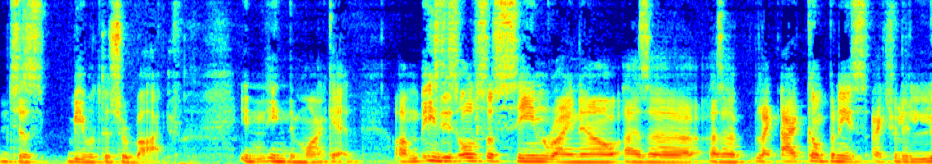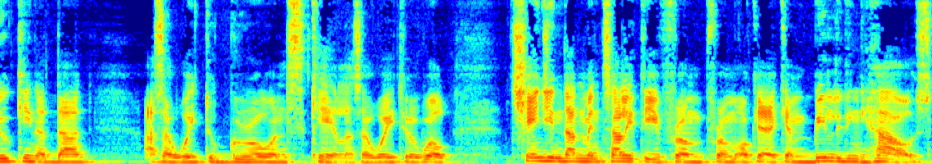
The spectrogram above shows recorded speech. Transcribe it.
just be able to survive in, in the market. Um, is this also seen right now as a as a like are companies actually looking at that as a way to grow and scale, as a way to well changing that mentality from from okay I can build in house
